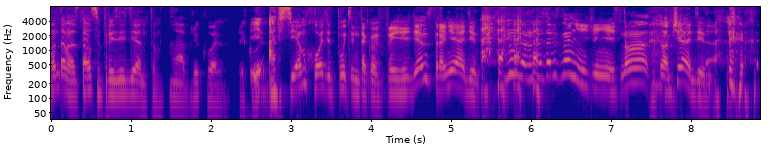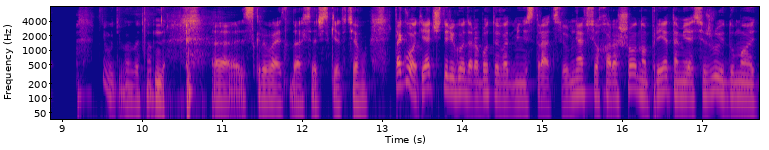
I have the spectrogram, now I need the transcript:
Он там остался президентом. А, прикольно, прикольно. а всем ходит Путин такой, президент в стране один. Ну, там в Татарстане ничего не есть, но вообще один. Не будем об этом Да. э, скрывать, да, всячески эту тему. Так вот, я 4 года работаю в администрации. У меня все хорошо, но при этом я сижу и думаю,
